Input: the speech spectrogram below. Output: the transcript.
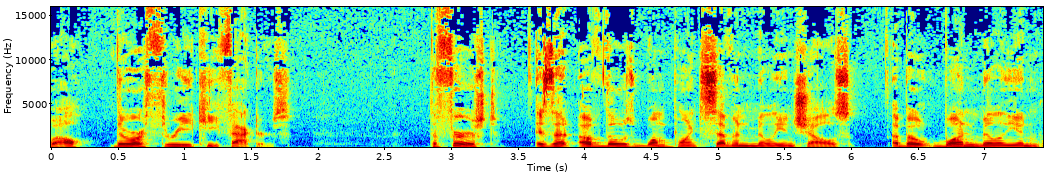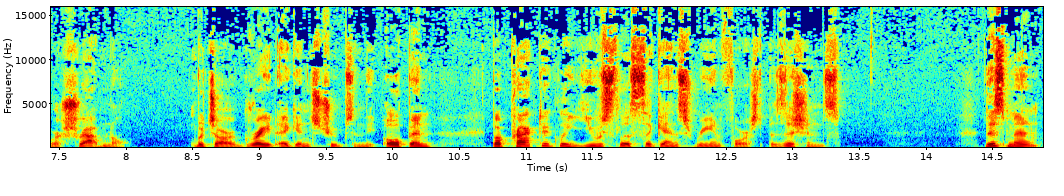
Well, there are three key factors. The first is that of those 1.7 million shells, about 1 million were shrapnel, which are great against troops in the open, but practically useless against reinforced positions. This meant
